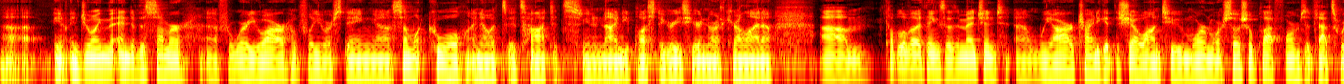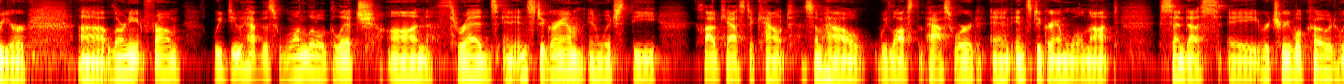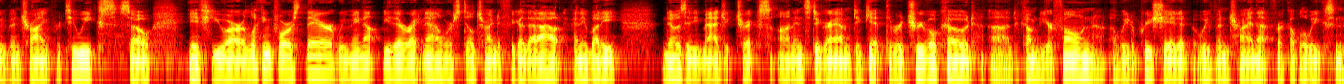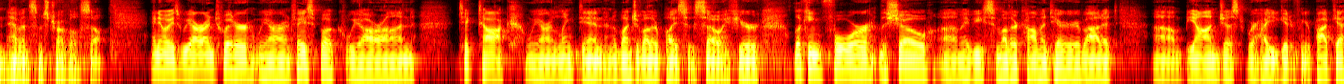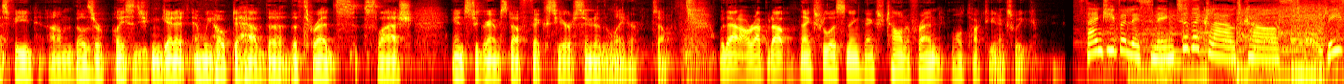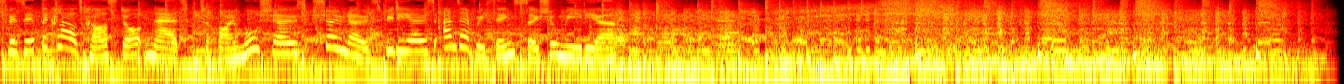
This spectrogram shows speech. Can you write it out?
uh, you know enjoying the end of the summer uh, for where you are. Hopefully you are staying somewhat cool. I know it's it's hot. It's you know 90 plus degrees here in North Carolina. Um, couple of other things, as I mentioned, um, we are trying to get the show onto more and more social platforms if that's where you're uh, learning it from. We do have this one little glitch on Threads and Instagram in which the Cloudcast account somehow we lost the password and Instagram will not send us a retrieval code. We've been trying for two weeks. So if you are looking for us there, we may not be there right now. We're still trying to figure that out. If anybody knows any magic tricks on Instagram to get the retrieval code uh, to come to your phone, uh, we'd appreciate it. But we've been trying that for a couple of weeks and having some struggles. So anyways, we are on Twitter. We are on Facebook. We are on TikTok, we are on LinkedIn and a bunch of other places. So if you're looking for the show, uh, maybe some other commentary about it, uh, beyond just where how you get it from your podcast feed, um, those are places you can get it. And we hope to have the the threads slash Instagram stuff fixed here sooner than later. So with that, I'll wrap it up. Thanks for listening. Thanks for telling a friend. We'll talk to you next week. Thank you for listening to the Cloudcast. Please visit thecloudcast.net to find more shows, show notes, videos, and everything social media.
